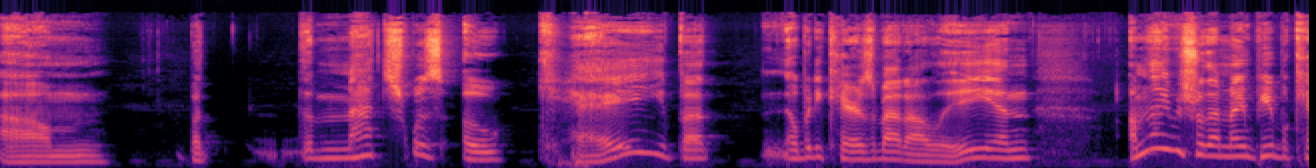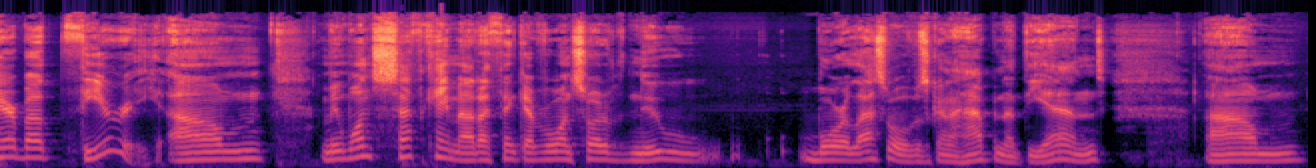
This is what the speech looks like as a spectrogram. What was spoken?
Um, but the match was okay, but nobody cares about Ali, and I'm not even sure that many people care about Theory. Um, I mean, once Seth came out, I think everyone sort of knew more or less what was going to happen at the end. Um,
